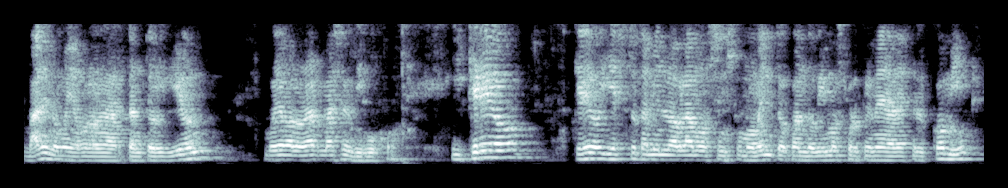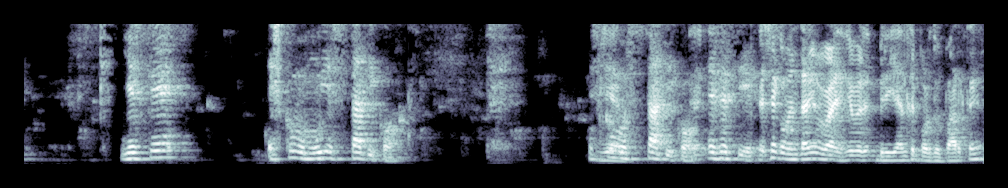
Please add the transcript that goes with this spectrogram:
¿Vale? No voy a valorar tanto el guion, voy a valorar más el dibujo. Y creo, creo, y esto también lo hablamos en su momento cuando vimos por primera vez el cómic, y es que es como muy estático. Es Bien. como estático. Es decir, Ese comentario me pareció br- brillante por tu parte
